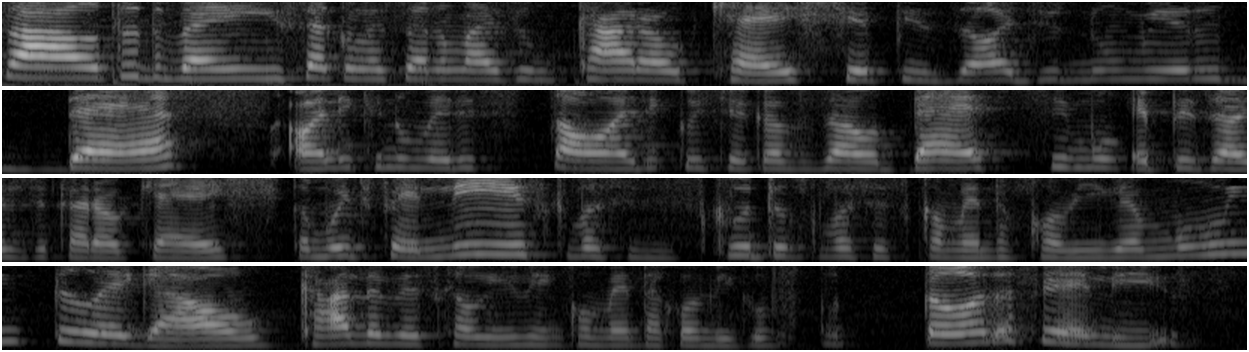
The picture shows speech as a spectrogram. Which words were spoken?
Pessoal, tudo bem? Está começando mais um Carolcast, episódio número 10. Olha que número histórico, chegamos ao décimo episódio do Carolcast. Tô muito feliz que vocês escutam, que vocês comentam comigo, é muito legal. Cada vez que alguém vem comentar comigo, eu fico toda feliz.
